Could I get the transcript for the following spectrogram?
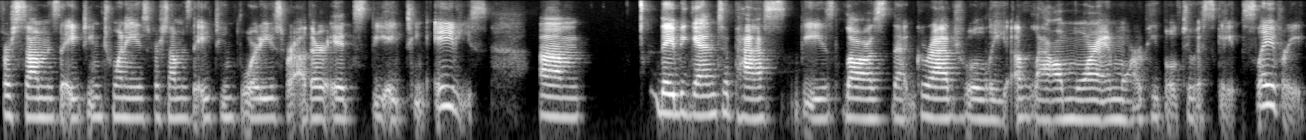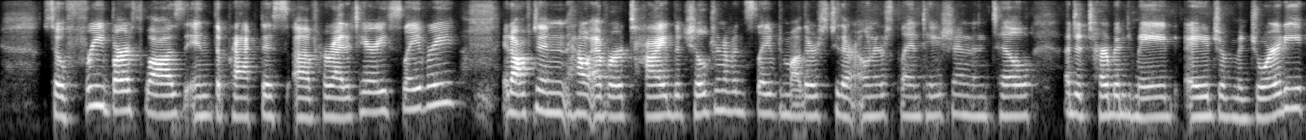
for some is the 1820s, for some is the 1840s, for other it's the 1880s um, they began to pass these laws that gradually allow more and more people to escape slavery. So, free birth laws in the practice of hereditary slavery. It often, however, tied the children of enslaved mothers to their owner's plantation until a determined made age of majority.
